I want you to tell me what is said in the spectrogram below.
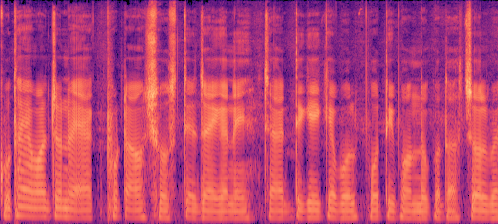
কোথায় আমার জন্য এক ফোঁটা স্বস্তির জায়গা নেই? চারদিকেই কেবল প্রতিবন্ধকতা চলবে।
